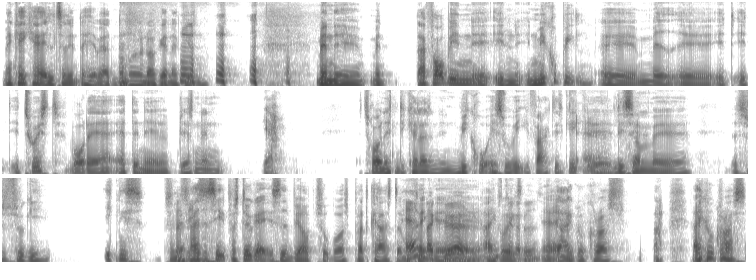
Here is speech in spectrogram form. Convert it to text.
man kan ikke have alle talenter her i verden, det må jo nok anerkende. men, øh, men der får vi en, øh, en, en mikrobil øh, med øh, et, et, et twist, hvor det er, at den øh, bliver sådan en, jeg tror næsten, de kalder den en mikro-SUV faktisk, ikke? Ja, Ja, øh, ligesom øh, Suzuki Ignis, som Præcis. jeg faktisk har set på stykker af, siden vi optog vores podcast Ja, omkring øh. Ja, Ja. Aygo Cross. Ah, Cross.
